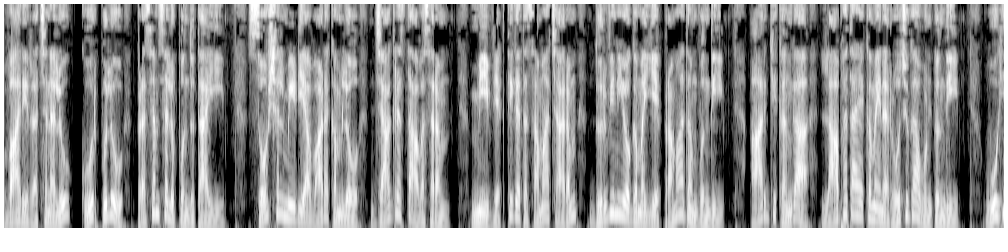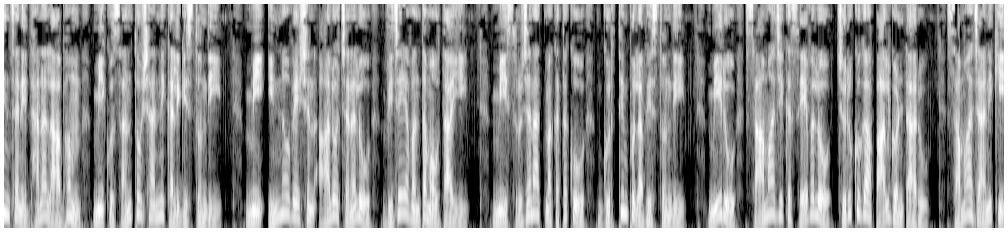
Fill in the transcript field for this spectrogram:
వారి రచనలు కూర్పులు ప్రశంసలు పొందుతాయి. సోషల్ మీడియా వాడకంలో జాగ్రత్త అవసరం. మీ వ్యక్తిగత సమాచారం దుర్వినియోగమయ్యే ప్రమాదం ఉంది. ఆర్థికంగా లాభదాయకమైన రోజుగా ఉంటుంది. ఊహించని ధన లాభం మీకు సంతోషాన్ని కలిగిస్తుంది. మీ ఇన్నోవేషన్ ఆలోచనలు విజయవంతమవుతాయి. మీ మీ సృజనాత్మకతకు గుర్తింపు లభిస్తుంది. మీరు సామాజిక సేవలో చురుకుగా పాల్గొంటారు. సమాజానికి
